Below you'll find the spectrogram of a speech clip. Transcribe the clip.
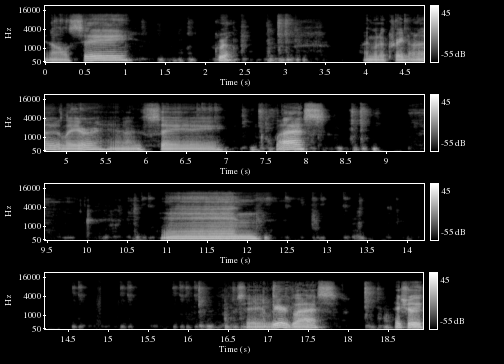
and I'll say grill. I'm going to create another layer and I'll say glass and say rear glass. Actually,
